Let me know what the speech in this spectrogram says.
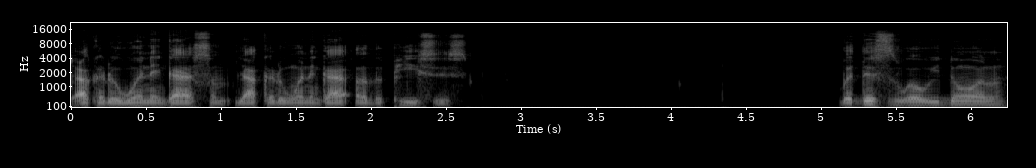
Y'all could have went and got some. Y'all could have went and got other pieces. But this is what we doing.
